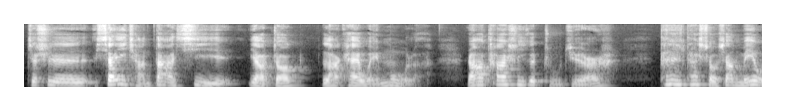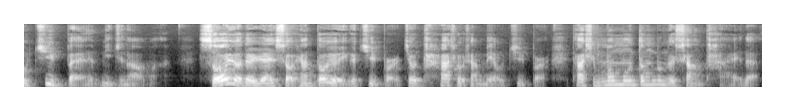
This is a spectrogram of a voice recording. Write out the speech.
就是像一场大戏要招拉开帷幕了，然后他是一个主角儿，但是他手上没有剧本，你知道吗？所有的人手上都有一个剧本，就他手上没有剧本，他是懵懵懂懂的上台的。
